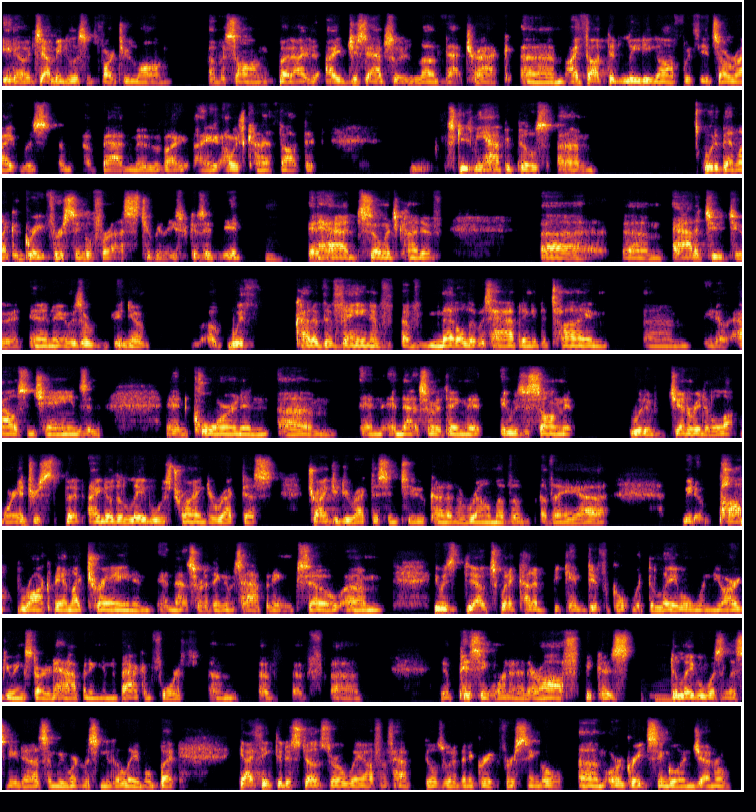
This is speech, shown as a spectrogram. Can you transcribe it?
you know, it's I mean, listen, it's far too long of a song, but I I just absolutely love that track. Um, I thought that leading off with "It's All Right" was a, a bad move. I I always kind of thought that, excuse me, "Happy Pills" um, would have been like a great first single for us to release because it it mm. it had so much kind of uh, um, attitude to it, and it was a you know with kind of the vein of of metal that was happening at the time. Um, you know, Alice in Chains and and Korn and um, and and that sort of thing. That it was a song that would have generated a lot more interest. But I know the label was trying to direct us, trying to direct us into kind of the realm of a of a uh, you know pop rock band like Train and and that sort of thing that was happening. So um, it was that's when it kind of became difficult with the label when the arguing started happening and the back and forth um, of of uh, you know pissing one another off because mm. the label wasn't listening to us and we weren't listening to the label but yeah i think that a stone's throw away off of happy pills would have been a great first single um, or a great single in general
